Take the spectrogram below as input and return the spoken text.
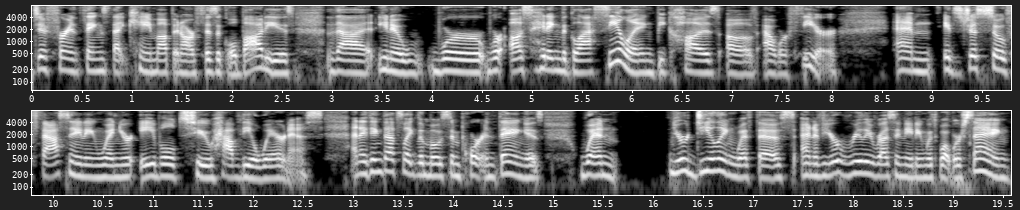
different things that came up in our physical bodies that you know were were us hitting the glass ceiling because of our fear and it's just so fascinating when you're able to have the awareness. And I think that's like the most important thing is when you're dealing with this and if you're really resonating with what we're saying,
